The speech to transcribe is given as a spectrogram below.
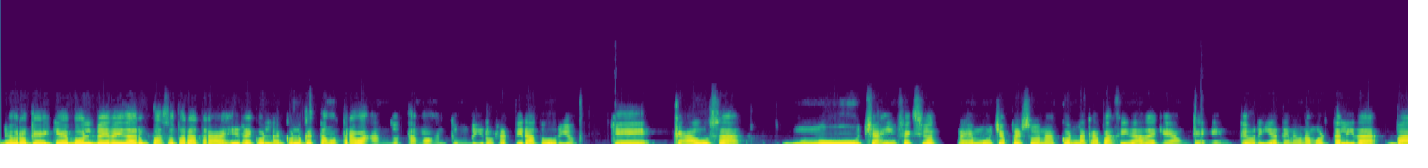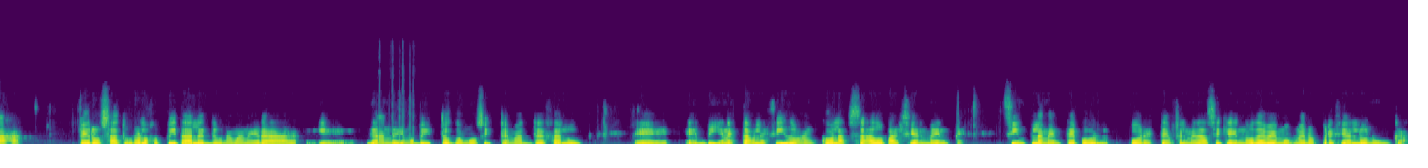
Yo creo que hay que volver y dar un paso para atrás y recordar con lo que estamos trabajando. Estamos ante un virus respiratorio que causa muchas infecciones en muchas personas con la capacidad de que aunque en teoría tiene una mortalidad baja, pero satura los hospitales de una manera eh, grande. Hemos visto cómo sistemas de salud eh, bien establecidos han colapsado parcialmente simplemente por, por, esta enfermedad, así que no debemos menospreciarlo nunca.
